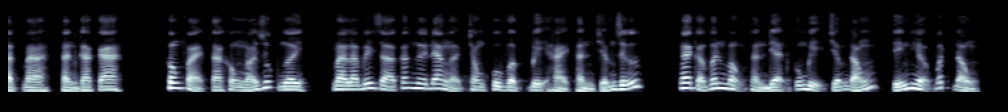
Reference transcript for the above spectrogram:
Thật mà, thần ca ca, không phải ta không nói giúp ngươi, mà là bây giờ các ngươi đang ở trong khu vực bị hải thần chiếm giữ. Ngay cả vân mộng thần điện cũng bị chiếm đóng, tín hiệu bất đồng.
